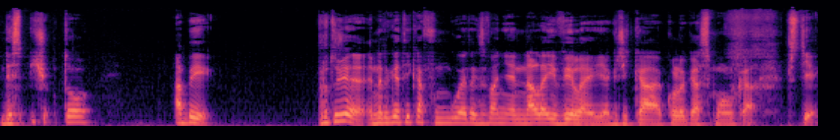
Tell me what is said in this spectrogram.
Jde spíš o to, aby Protože energetika funguje takzvaně nalej vylej, jak říká kolega Smolka. Prostě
